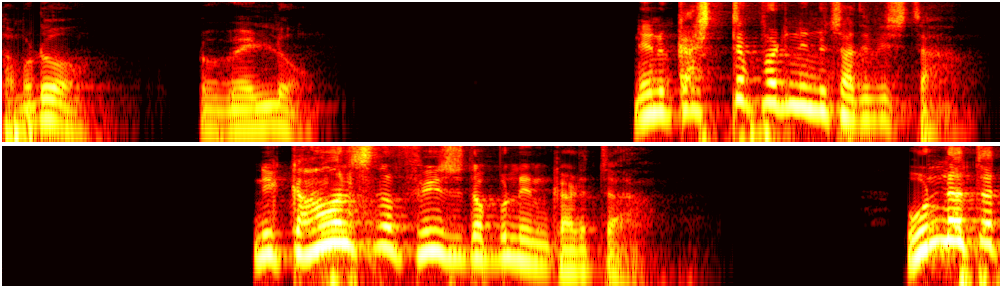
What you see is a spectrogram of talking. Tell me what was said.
తమ్ముడు నువ్వు వెళ్ళు. నేను కష్టపడి నిన్ను చదివిస్తా. నీకు కావాల్సిన ఫీజు డబ్బులు నేను కడతా. ఉన్నత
